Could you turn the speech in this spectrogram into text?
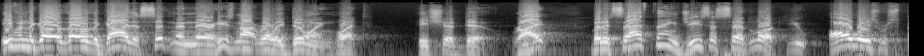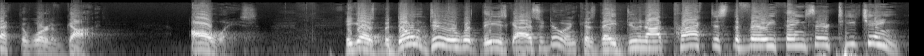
Even though the guy that's sitting in there, he's not really doing what he should do, right? But it's that thing. Jesus said, look, you always respect the Word of God. Always. He goes, but don't do what these guys are doing because they do not practice the very things they're teaching.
